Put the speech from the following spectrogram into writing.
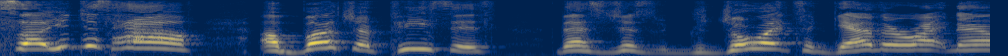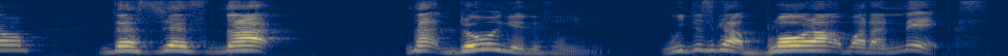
so you just have a bunch of pieces that's just joined together right now that's just not not doing anything. We just got blown out by the Knicks.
